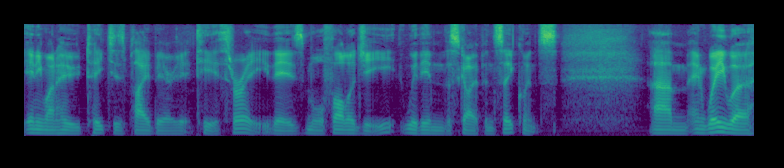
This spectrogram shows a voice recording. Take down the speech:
anyone who teaches Playberry at Tier Three, there's morphology within the scope and sequence. Um, and we were,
